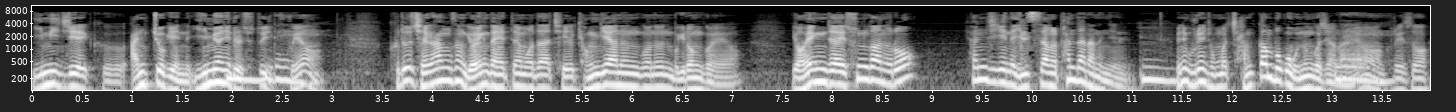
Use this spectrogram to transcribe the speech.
이미지의 그 안쪽에 있는 이면이 될 수도 음, 네. 있고요. 네. 그래서 제가 항상 여행 다닐 때마다 제일 경계하는 거는 뭐 이런 거예요. 여행자의 순간으로 현지인의 일상을 판단하는 일. 음. 왜냐면 우리는 정말 잠깐 보고 오는 거잖아요. 네. 그래서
